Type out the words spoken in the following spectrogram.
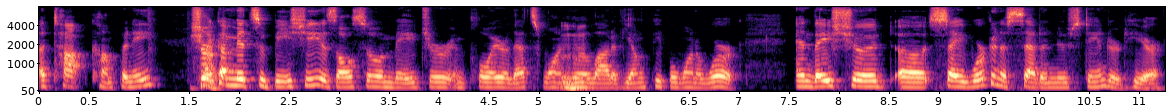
a top company. Sure. Like a Mitsubishi is also a major employer. That's one mm-hmm. where a lot of young people want to work. And they should uh, say, we're going to set a new standard here.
